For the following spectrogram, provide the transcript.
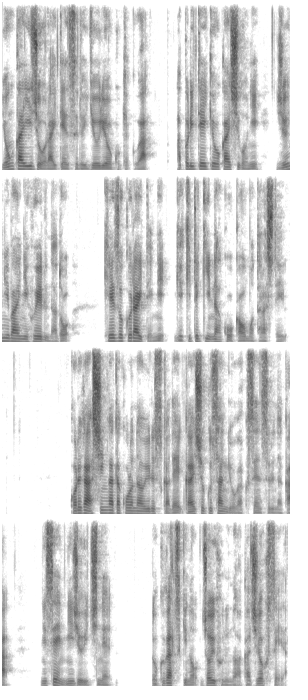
4回以上来店する優良顧客はアプリ提供開始後に12倍に増えるなど継続来店に劇的な効果をもたらしている。これが新型コロナウイルス禍で外食産業が苦戦する中、2021年6月期のジョイフルの赤字を防いだ。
